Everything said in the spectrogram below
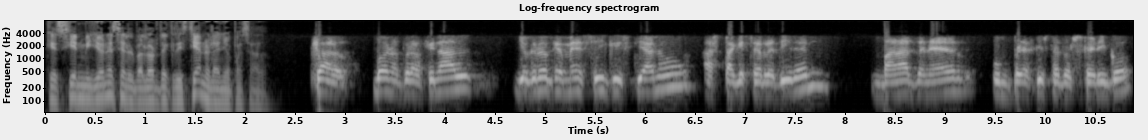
que 100 millones era el valor de Cristiano el año pasado. Claro, bueno, pero al final yo creo que Messi y Cristiano, hasta que se retiren, van a tener un precio estratosférico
